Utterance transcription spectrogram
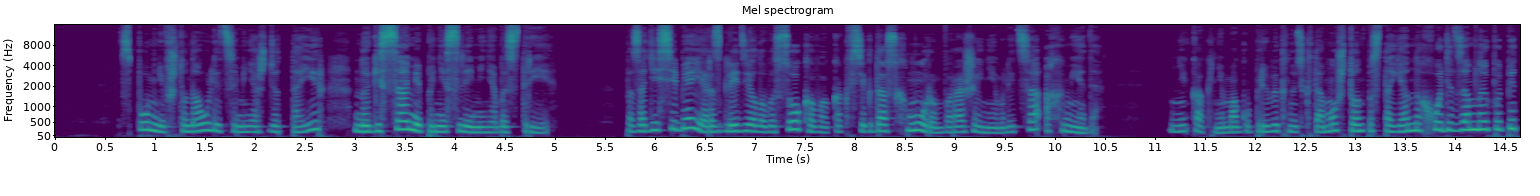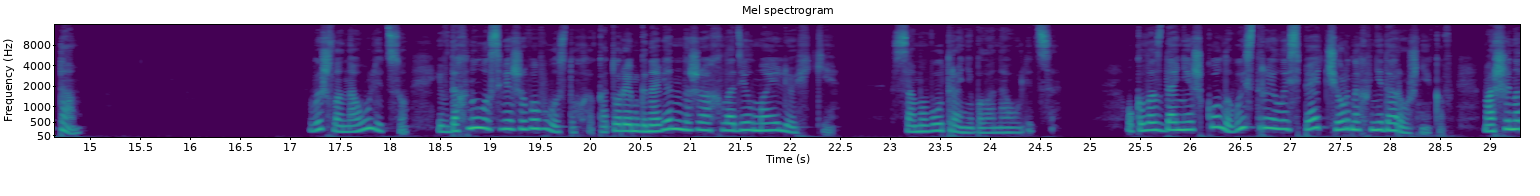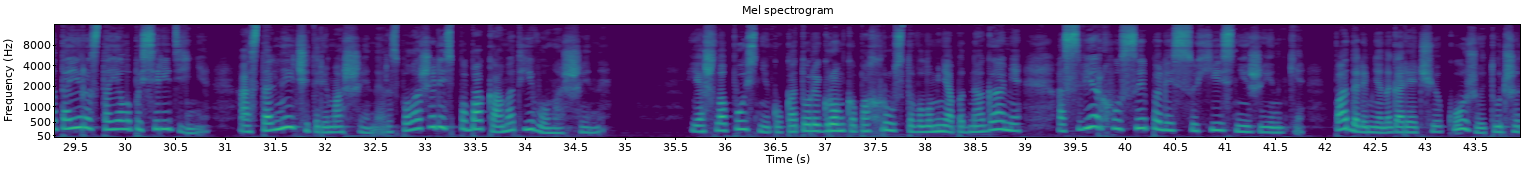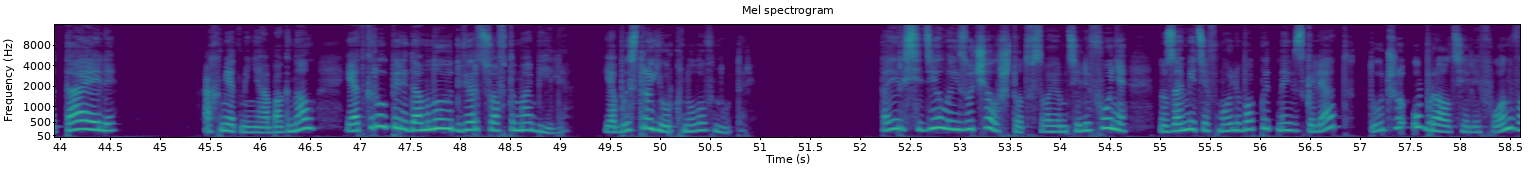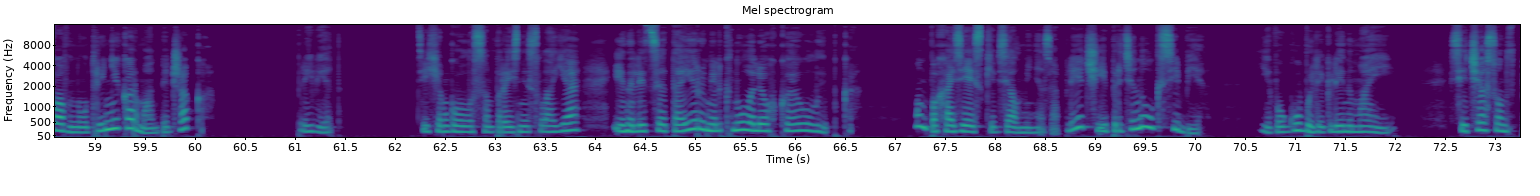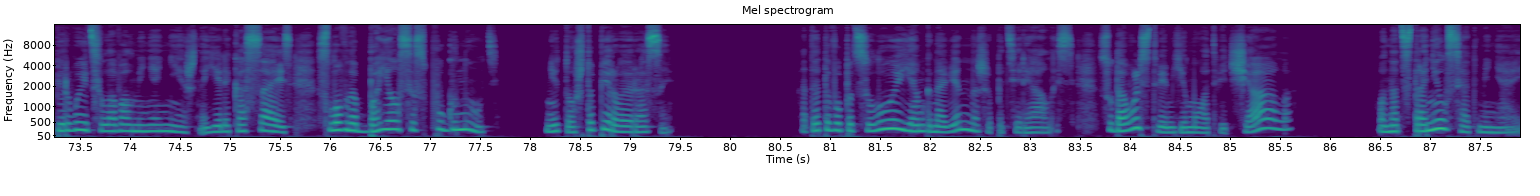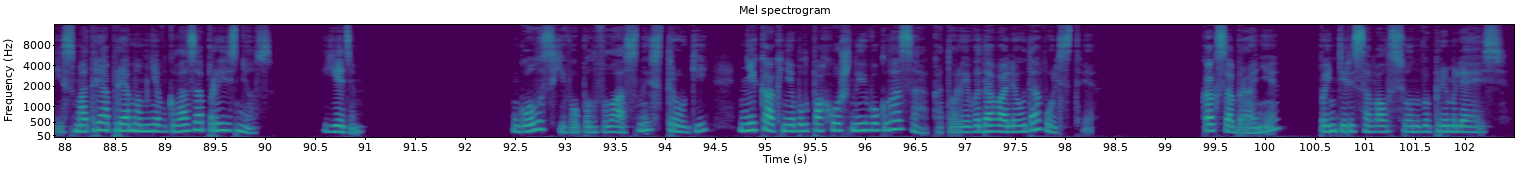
Вспомнив, что на улице меня ждет Таир, ноги сами понесли меня быстрее. Позади себя я разглядела высокого, как всегда с хмурым выражением лица, Ахмеда. Никак не могу привыкнуть к тому, что он постоянно ходит за мной по пятам. Вышла на улицу и вдохнула свежего воздуха, который мгновенно же охладил мои легкие. С самого утра не была на улице. Около здания школы выстроилось пять черных внедорожников. Машина Таира стояла посередине, а остальные четыре машины расположились по бокам от его машины. Я шла по снегу, который громко похрустывал у меня под ногами, а сверху сыпались сухие снежинки, падали мне на горячую кожу и тут же таяли. Ахмед меня обогнал и открыл передо мною дверцу автомобиля. Я быстро юркнула внутрь. Таир сидел и изучал что-то в своем телефоне, но, заметив мой любопытный взгляд, тут же убрал телефон во внутренний карман пиджака. «Привет», — тихим голосом произнесла я, и на лице Таира мелькнула легкая улыбка. Он по-хозяйски взял меня за плечи и притянул к себе. Его губы легли на мои. Сейчас он впервые целовал меня нежно, еле касаясь, словно боялся спугнуть. Не то что первые разы. От этого поцелуя я мгновенно же потерялась, с удовольствием ему отвечала. Он отстранился от меня и, смотря прямо мне в глаза, произнес «Едем». Голос его был властный, строгий, никак не был похож на его глаза, которые выдавали удовольствие. «Как собрание?» — поинтересовался он, выпрямляясь.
